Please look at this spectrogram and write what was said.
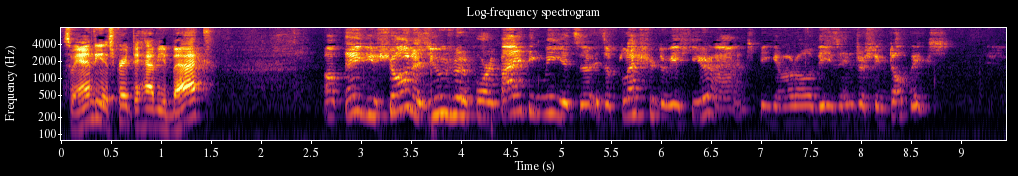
So, Andy, it's great to have you back. Well, thank you, Sean, as usual, for inviting me. It's a, it's a pleasure to be here and speaking about all these interesting topics.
